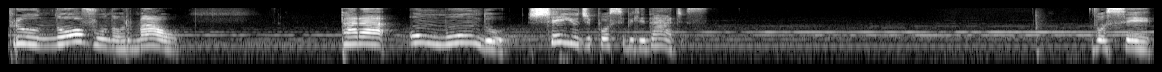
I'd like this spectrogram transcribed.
para o novo normal, para um mundo cheio de possibilidades? Você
